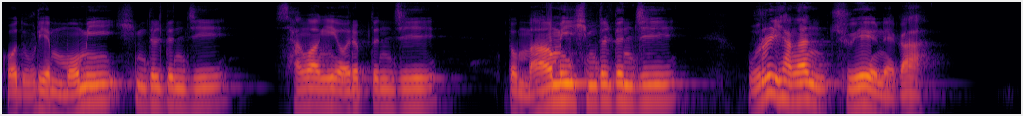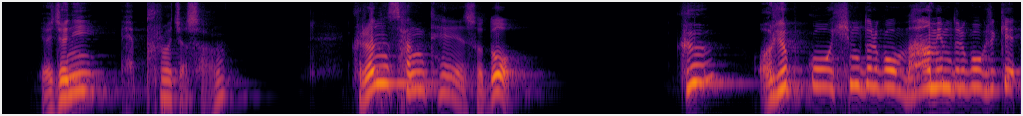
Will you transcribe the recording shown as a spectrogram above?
곧 우리의 몸이 힘들든지 상황이 어렵든지 또 마음이 힘들든지 우리를 향한 주의 은혜가 여전히 베풀어져서 그런 상태에서도 그 어렵고 힘들고 마음 힘들고 그렇게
